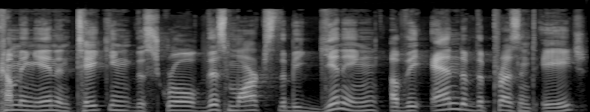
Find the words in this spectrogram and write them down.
coming in and taking the scroll, this marks the beginning of the end of the present age.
